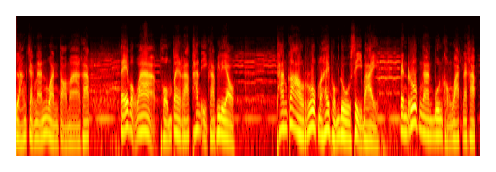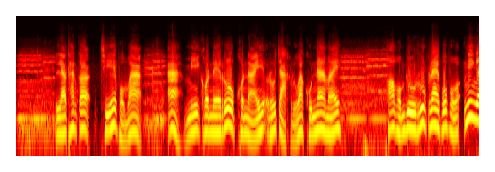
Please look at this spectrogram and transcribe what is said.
หลังจากนั้นวันต่อมาครับ เต้บอกว่าผมไปรับท่านอีกครับพี่เลียว ท่านก็เอารูปมาให้ผมดูสี่ใบ เป็นรูปงานบุญของวัดนะครับ แล้วท่านก็ชี้ให้ผมว่า อะมีคนในรูปคนไหนรู้จักหรือว่าคุ้นหน้าไหมพอผมดูรูปแรกปุ๊บผมว่านี่ไง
